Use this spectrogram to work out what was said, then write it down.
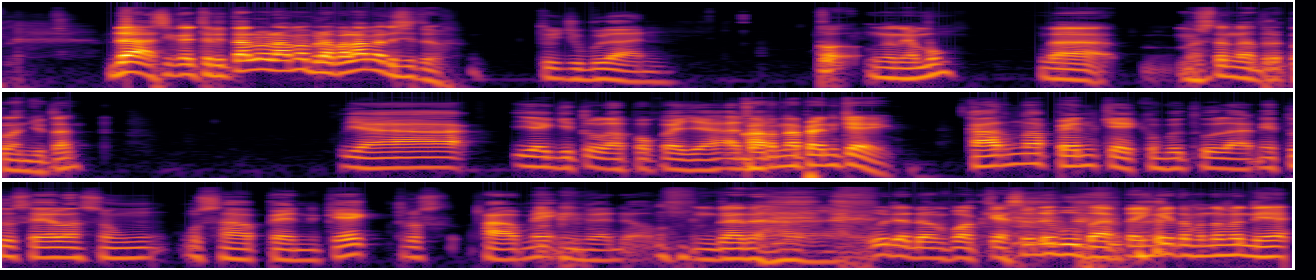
Udah singkat cerita lu lama berapa lama di situ? 7 bulan. Kok nggak nyambung? Nggak, maksudnya nggak berkelanjutan? Ya ya gitulah pokoknya. Ada Karena pancake. karena pancake kebetulan itu saya langsung usaha pancake terus rame enggak dong. Enggak ada. Udah dong podcast udah bubar. Thank you teman-teman ya.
